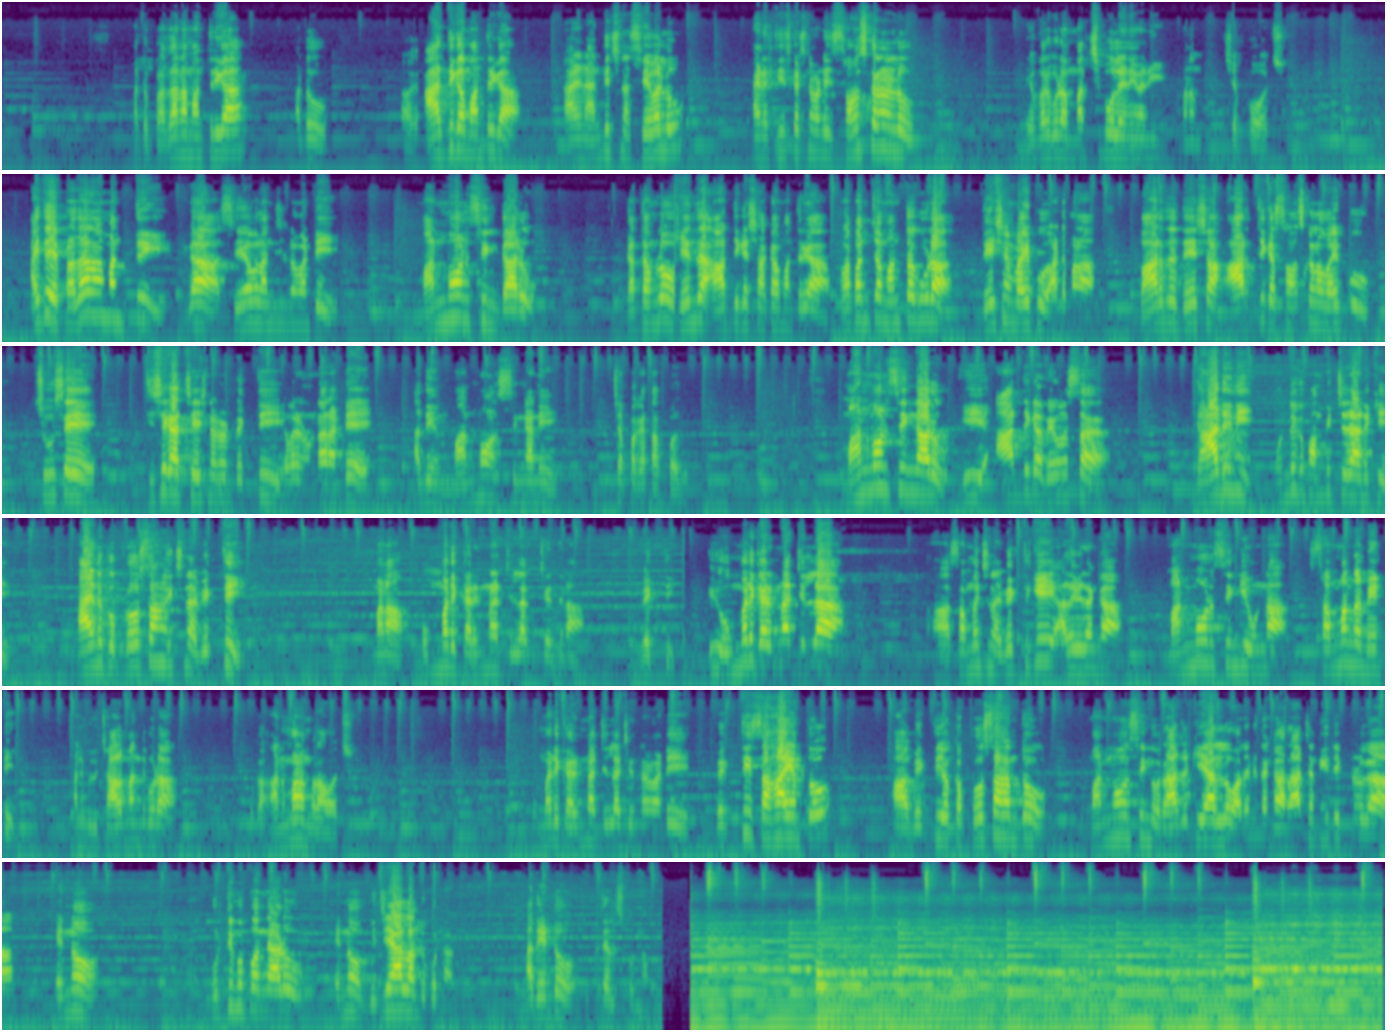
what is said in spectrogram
అటు ప్రధానమంత్రిగా అటు ఆర్థిక మంత్రిగా ఆయన అందించిన సేవలు ఆయన తీసుకొచ్చినటువంటి సంస్కరణలు ఎవరు కూడా మర్చిపోలేనివని మనం చెప్పుకోవచ్చు. అయితే ప్రధానమంత్రిగా సేవలు అందించినటువంటి మన్మోహన్ సింగ్ గారు గతంలో కేంద్ర ఆర్థిక శాఖ మంత్రిగా ప్రపంచమంతా కూడా దేశం వైపు అంటే మన భారతదేశ ఆర్థిక సంస్కరణ వైపు చూసే దిశగా చేసినటువంటి వ్యక్తి ఎవరైనా ఉన్నారంటే అది మన్మోహన్ సింగ్ అని చెప్పక తప్పదు. మన్మోహన్ సింగ్ గారు ఈ ఆర్థిక వ్యవస్థ గాడిని ముందుకు పంపించడానికి ఆయనకు ప్రోత్సాహం ఇచ్చిన వ్యక్తి మన ఉమ్మడి కరీంనగర్ జిల్లాకు చెందిన వ్యక్తి. ఈ ఉమ్మడి కరీంనగర్ జిల్లా సంబంధించిన వ్యక్తికి అదేవిధంగా మన్మోహన్ సింగ్ ఉన్న సంబంధం ఏంటి అని మీకు చాలామంది కూడా ఒక అనుమానం రావచ్చు. ఉమ్మడి కరీంనగర్ జిల్లా చెందినటువంటి వ్యక్తి సహాయంతో ఆ వ్యక్తి యొక్క ప్రోత్సాహంతో మన్మోహన్ సింగ్ రాజకీయాల్లో అదేవిధంగా రాజనీతిజ్ఞుడుగా ఎన్నో గుర్తింపు పొందాడు ఎన్నో విజయాలు అందుకున్నాడు. అదేంటో ఇప్పుడు తెలుసుకుందాం.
